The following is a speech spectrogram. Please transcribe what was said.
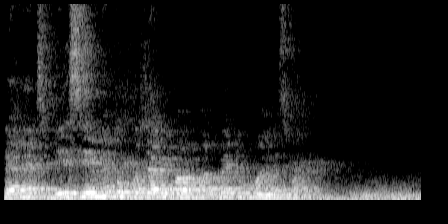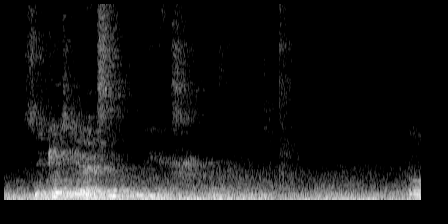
टेन एक्स बेस सेम है तो ऊपर जाके power one by two minus one sequence के एक्स डी एक्स तो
